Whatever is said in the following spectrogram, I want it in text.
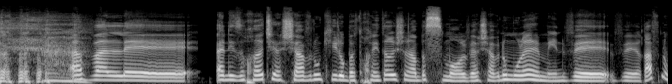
אבל אה, אני זוכרת שישבנו כאילו בתוכנית הראשונה בשמאל וישבנו מול הימין ורבנו.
